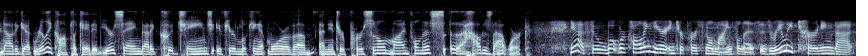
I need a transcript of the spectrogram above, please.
Now, to get really complicated, you're saying that it could change if you're looking at more of a, an interpersonal mindfulness. Uh, how does that work? Yeah, so what we're calling here interpersonal mindfulness is really turning that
